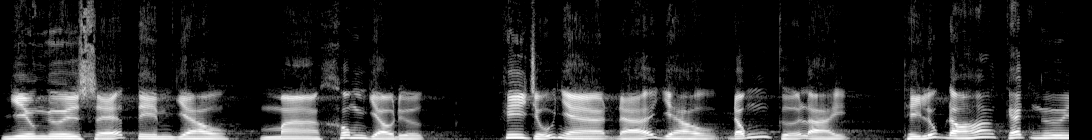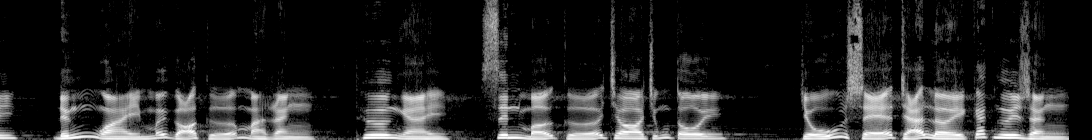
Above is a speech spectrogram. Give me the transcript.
nhiều người sẽ tìm vào mà không vào được khi chủ nhà đã vào đóng cửa lại thì lúc đó các ngươi đứng ngoài mới gõ cửa mà rằng thưa ngài, xin mở cửa cho chúng tôi. Chủ sẽ trả lời các ngươi rằng,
